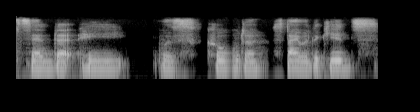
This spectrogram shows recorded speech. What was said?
said that he was cool to stay with the kids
